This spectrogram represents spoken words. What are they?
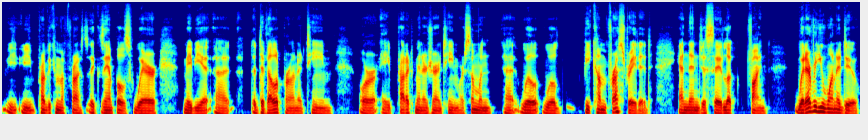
you, you, probably come across examples where maybe a, a, developer on a team or a product manager on a team or someone uh, will will become frustrated and then just say, "Look, fine, whatever you want to do."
